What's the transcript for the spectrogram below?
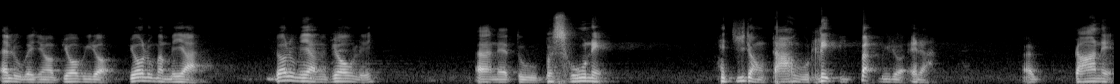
အဲ့လိုပဲကျွန်တော်ပြောပြီးတော့ပြောလို့မှမရ ပြောလို့မရမပြောဘူးလေအဲ့နဲ့ तू ပစိုးနဲ့ကြီးတောင်ဓားကိုလိတ်ပြီးပတ်ပြီးတော့အဲ့ဒါကားနဲ့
